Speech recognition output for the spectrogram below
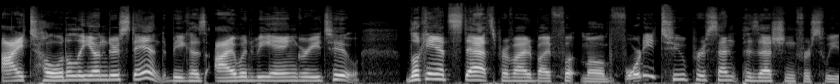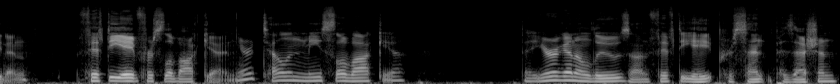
I totally understand because I would be angry too. Looking at stats provided by FotMob, 42% possession for Sweden, 58 for Slovakia. And you're telling me Slovakia that you're going to lose on 58% possession?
